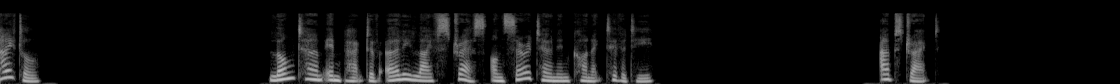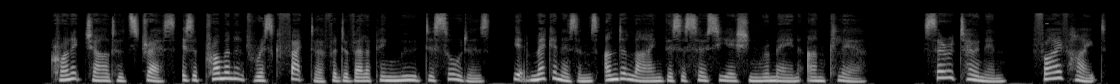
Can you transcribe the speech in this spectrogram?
Title Long term impact of early life stress on serotonin connectivity. Abstract Chronic childhood stress is a prominent risk factor for developing mood disorders, yet mechanisms underlying this association remain unclear. Serotonin, 5 HT,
